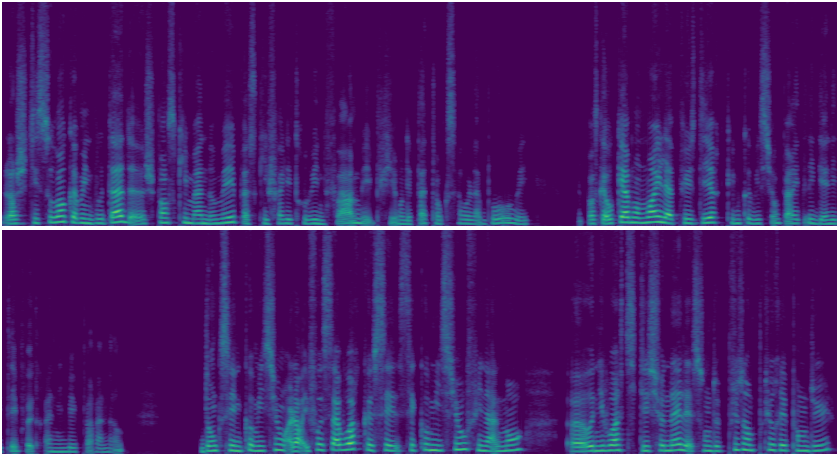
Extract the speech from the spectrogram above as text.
Alors, je dis souvent comme une boutade, je pense qu'il m'a nommée parce qu'il fallait trouver une femme et puis on n'est pas tant que ça au labo. Mais je pense qu'à aucun moment il a pu se dire qu'une commission parité-égalité peut être animée par un homme. Donc, c'est une commission. Alors, il faut savoir que ces, ces commissions, finalement, euh, au niveau institutionnel, elles sont de plus en plus répandues.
